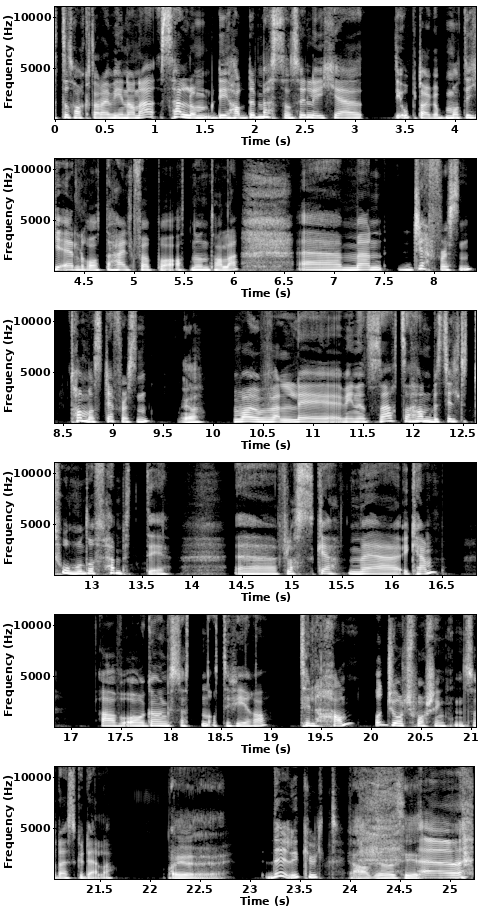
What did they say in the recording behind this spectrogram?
ettertrakta, de vinene, selv om de hadde mest sannsynlig ikke de oppdaga på en måte ikke edelråte helt før på 1800-tallet. Eh, Men Jefferson, Thomas Jefferson, Ja. var jo veldig vininteressert, så han bestilte 250 eh, flasker med Yquem av årgang 1784 til han og George Washington, som de skulle dele. Oi, oi, oi. Det er litt kult. Ja, det vil si Eh,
